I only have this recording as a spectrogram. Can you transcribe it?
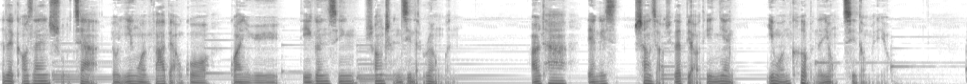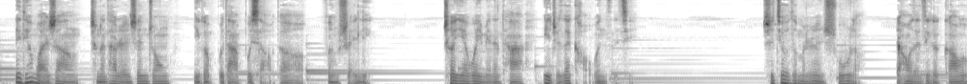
他在高三暑假用英文发表过关于狄更新《双城记》的论文，而他连给上小学的表弟念。英文课本的勇气都没有。那天晚上成了他人生中一个不大不小的分水岭。彻夜未眠的他一直在拷问自己：是就这么认输了，然后在这个高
